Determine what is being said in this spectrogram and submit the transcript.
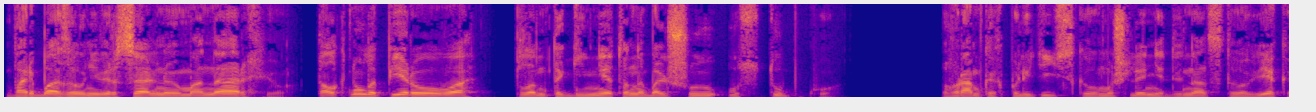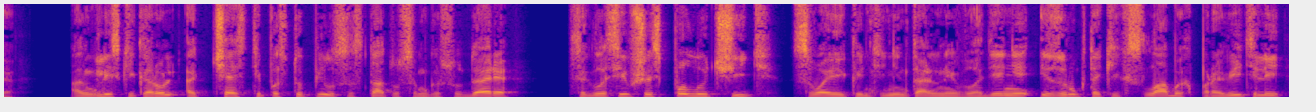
Борьба за универсальную монархию толкнула первого Плантагенета на большую уступку. В рамках политического мышления XII века английский король отчасти поступился статусом государя, согласившись получить свои континентальные владения из рук таких слабых правителей,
